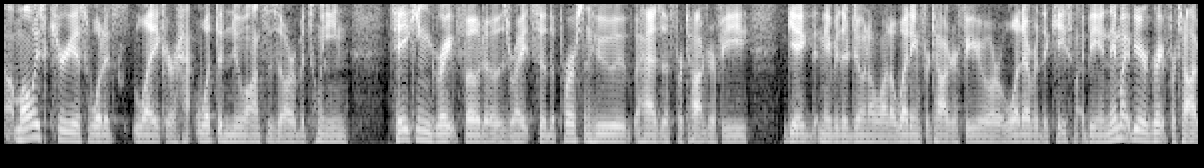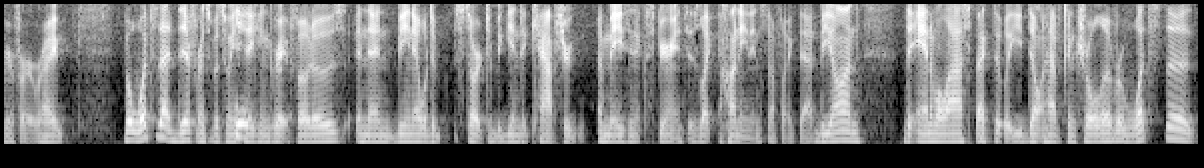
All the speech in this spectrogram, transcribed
I'm always curious what it's like or how, what the nuances are between taking great photos, right? So the person who has a photography gig that maybe they're doing a lot of wedding photography or whatever the case might be, and they might be a great photographer, right? But what's that difference between yeah. taking great photos and then being able to start to begin to capture amazing experiences like hunting and stuff like that beyond the animal aspect that you don't have control over? What's the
